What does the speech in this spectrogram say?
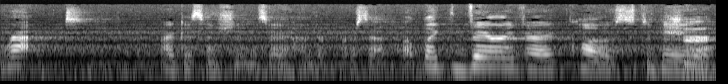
correct. I guess I shouldn't say 100%, but like very, very close to being Sure.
